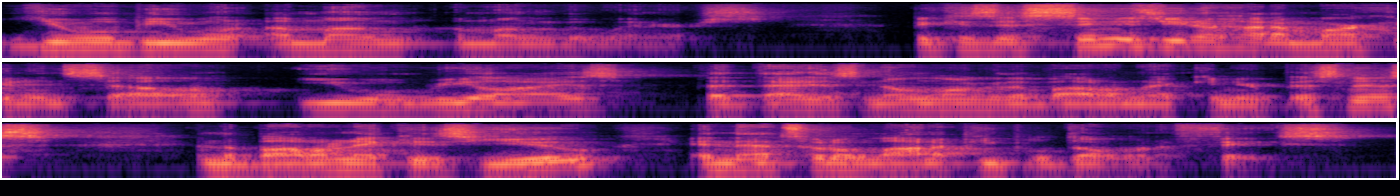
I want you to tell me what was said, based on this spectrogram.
you will be one, among among the winners because as soon as you know how to market and sell, you will realize that that is no longer the bottleneck in your business, and the bottleneck is you. And that's what a lot of people don't want to face.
